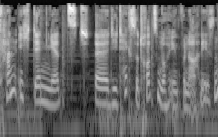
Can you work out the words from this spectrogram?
Kann ich denn jetzt äh, die Texte trotzdem noch irgendwo nachlesen?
